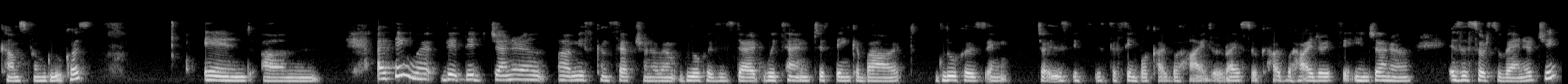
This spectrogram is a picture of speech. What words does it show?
comes from glucose. And um, I think the, the general uh, misconception around glucose is that we tend to think about glucose and it's, it's, a simple carbohydrate, right? So carbohydrates in general is a source of energy.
